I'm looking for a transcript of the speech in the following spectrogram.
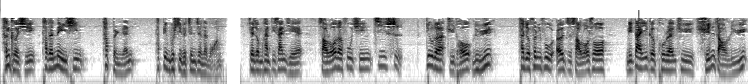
很可惜，他的内心，他本人，他并不是一个真正的王。接着我们看第三节，扫罗的父亲基士丢了举头驴，他就吩咐儿子扫罗说：“你带一个仆人去寻找驴。”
